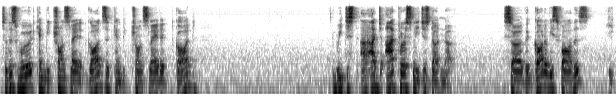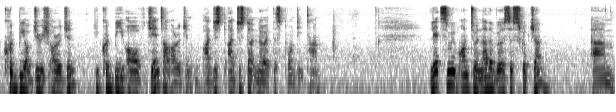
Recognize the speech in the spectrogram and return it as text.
So this word can be translated gods, it can be translated God, we just I, I, I personally just don't know. So the god of his fathers he could be of jewish origin he could be of gentile origin. I just i just don't know at this point in time. Let's move on to another verse of scripture. Um,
